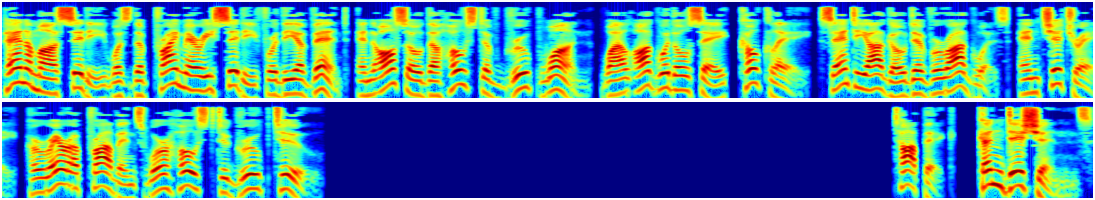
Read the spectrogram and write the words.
Panama City was the primary city for the event, and also the host of Group 1, while Aguadulce, Coclé, Santiago de Veraguas, and Chitre, Herrera Province were host to Group 2. Conditions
